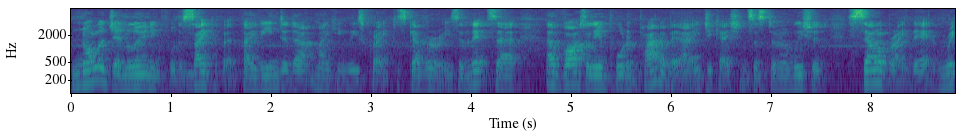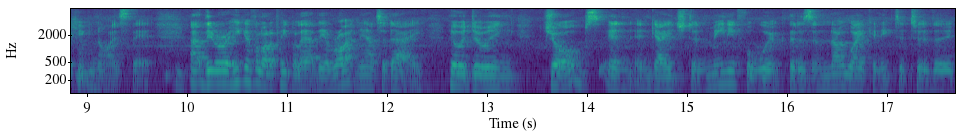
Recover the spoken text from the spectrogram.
knowledge and learning for the sake of it, they've ended up making these great discoveries. And that's a, a vitally important part of our education system, and we should celebrate that and recognise that. Uh, there are a heck of a lot of people out there right now today who are doing jobs and engaged in meaningful work that is in no way connected to the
